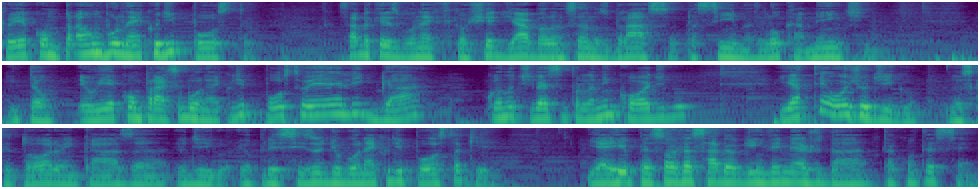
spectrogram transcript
que eu ia comprar um boneco de posto. Sabe aqueles bonecos que ficam cheios de ar balançando os braços para cima, loucamente? Então, eu ia comprar esse boneco de posto, eu ia ligar quando tivesse problema em código. E até hoje eu digo, no escritório, em casa, eu digo, eu preciso de um boneco de posto aqui. E aí o pessoal já sabe, alguém vem me ajudar, tá acontecendo.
